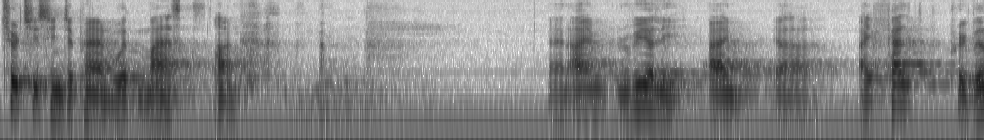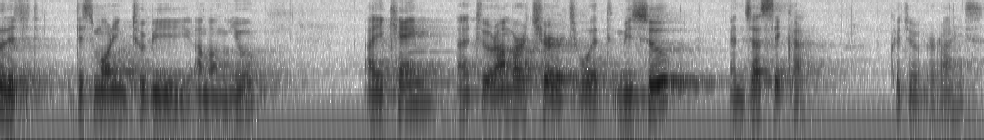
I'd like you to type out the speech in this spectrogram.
churches in Japan with masks on. and I'm really, I'm, uh, I felt privileged this morning to be among you. I came uh, to Lombard Church with Misu and Jessica. Could you rise?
